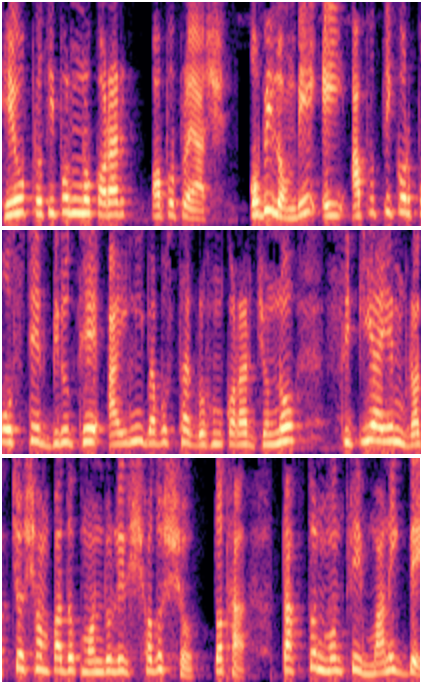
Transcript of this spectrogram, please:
হেয় প্রতিপন্ন করার অপপ্রয়াস। অবিলম্বে এই আপত্তিকর পোস্টের বিরুদ্ধে আইনি ব্যবস্থা গ্রহণ করার জন্য সিপিআইএম রাজ্য সম্পাদক মণ্ডলীর সদস্য তথা প্রাক্তন মন্ত্রী মানিক দে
